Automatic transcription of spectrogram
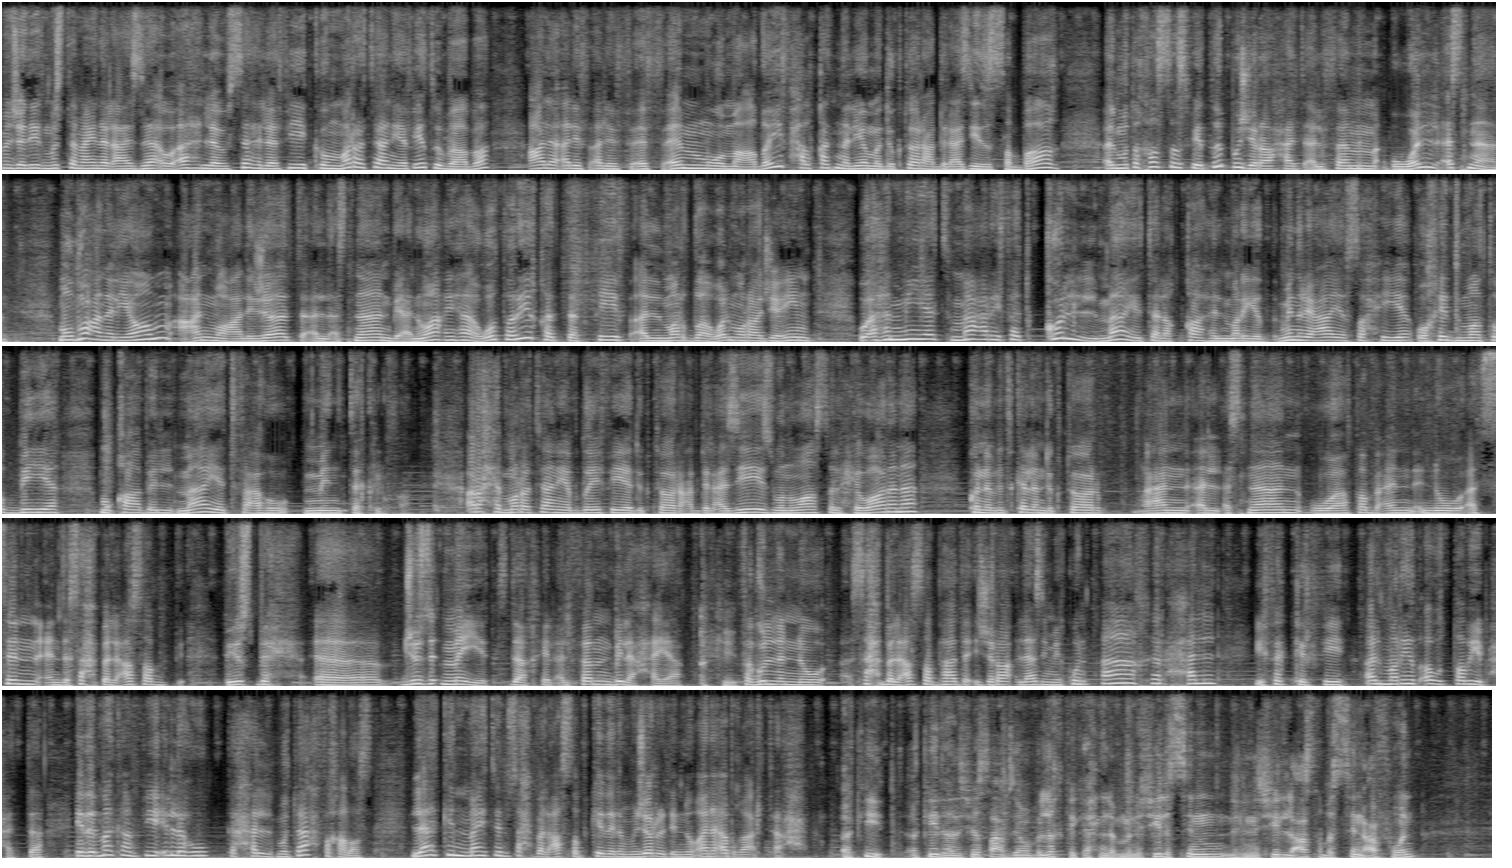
من جديد مستمعينا الأعزاء وأهلا وسهلا فيكم مرة ثانية في طبابة على ألف ألف أف إم ومع ضيف حلقتنا اليوم الدكتور عبد العزيز الصباغ المتخصص في طب وجراحة الفم والأسنان. موضوعنا اليوم عن معالجات الأسنان بأنواعها وطريقة تثقيف المرضى والمراجعين وأهمية معرفة كل ما يتلقاه المريض من رعاية صحية وخدمة طبية مقابل ما يدفعه من تكلفة. أرحب مرة ثانية بضيفي دكتور عبد العزيز ونواصل حوارنا كنا بنتكلم دكتور عن الأسنان وطبعا إنه السن عند سحب العصب بيصبح آه، جزء ميت داخل الفم بلا حياة. أكيد. فقلنا إنه سحب العصب هذا إجراء لازم يكون آخر حل يفكر فيه المريض أو الطبيب حتى. إذا ما كان فيه إلا هو كحل متاح فخلاص. لكن ما يتم سحب العصب كذا لمجرد إنه أنا أبغى أرتاح. أكيد أكيد. هذا شيء صعب زي ما بلغتك. إحنا لما نشيل السن نشيل العصب السن عفوا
